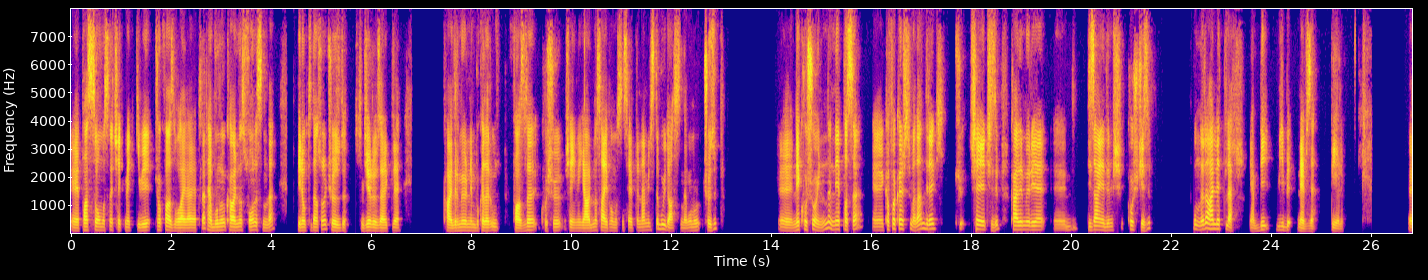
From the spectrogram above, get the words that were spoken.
e, pas savunmasına çekmek gibi çok fazla olaylar yaptılar. Ha, bunu Cardinals sonrasında bir noktadan sonra çözdü. İkinci yarı özellikle Kyler Murray'nin bu kadar fazla koşu şeyine yardına sahip olmasının sebeplerinden birisi de buydu aslında. Bunu çözüp e, ne koşu oyununa ne pasa e, kafa karıştırmadan direkt şeye çizip Kyler Murray'e e, dizayn edilmiş koşu çizip bunları hallettiler. Yani bir, bir nebze diyelim. E,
